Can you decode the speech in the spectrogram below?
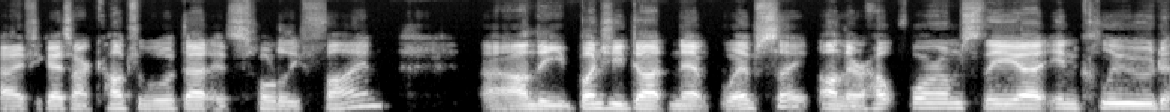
if you guys aren't comfortable with that, it's totally fine. On the Bungie.net website, on their help forums, they include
